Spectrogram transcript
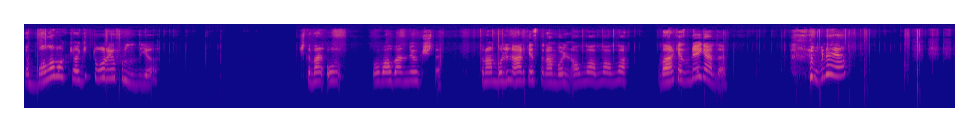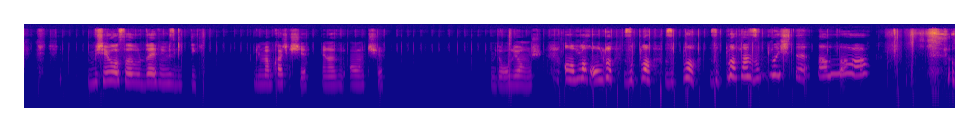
Ya bala bak ya gitti oraya fırladı ya. İşte ben o o bal bende yok işte. Trambolin herkes trambolin. Allah Allah Allah. Allah herkes buraya geldi. Bu ne ya? Bir şey olsa burada hepimiz gittik. Bilmem kaç kişi. En az 10 kişi. Bir de oluyormuş. Allah oldu. Zıpla, zıpla, zıpla lan zıpla işte. Allah.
